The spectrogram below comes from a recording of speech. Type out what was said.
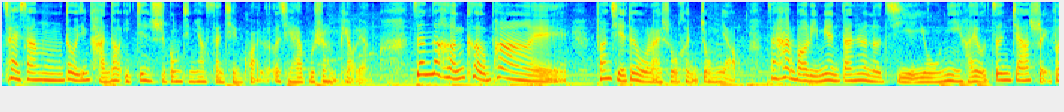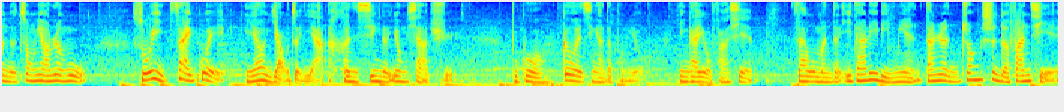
菜商都已经喊到一件十公斤要三千块了，而且还不是很漂亮，真的很可怕哎！番茄对我来说很重要，在汉堡里面担任了解油腻还有增加水分的重要任务，所以再贵也要咬着牙狠心的用下去。不过各位亲爱的朋友，应该有发现。在我们的意大利里面担任装饰的番茄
